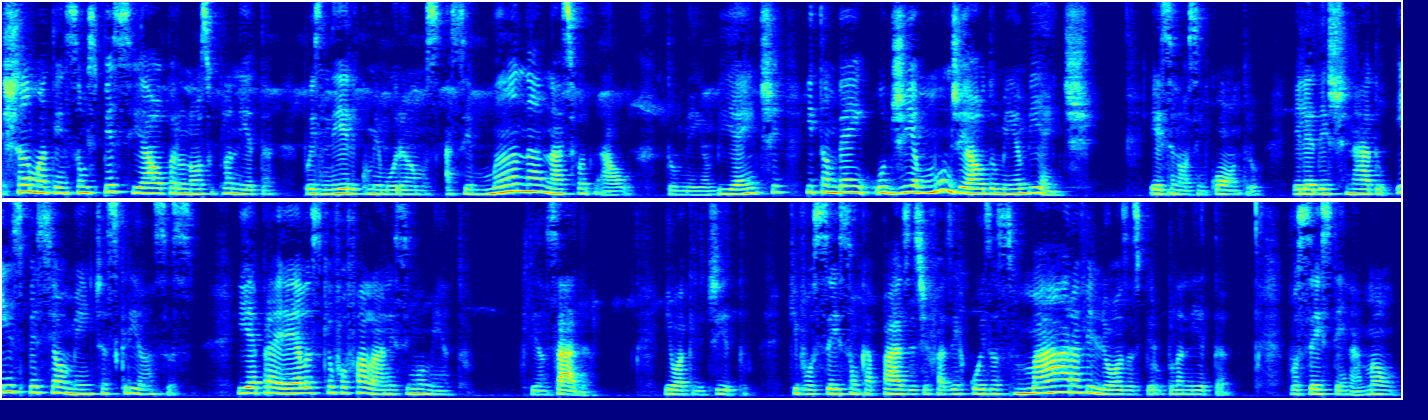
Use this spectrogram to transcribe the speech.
chama a atenção especial para o nosso planeta, pois nele comemoramos a Semana Nacional do Meio Ambiente e também o Dia Mundial do Meio Ambiente. Esse nosso encontro, ele é destinado especialmente às crianças, e é para elas que eu vou falar nesse momento. Criançada, eu acredito que vocês são capazes de fazer coisas maravilhosas pelo planeta. Vocês têm na mão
